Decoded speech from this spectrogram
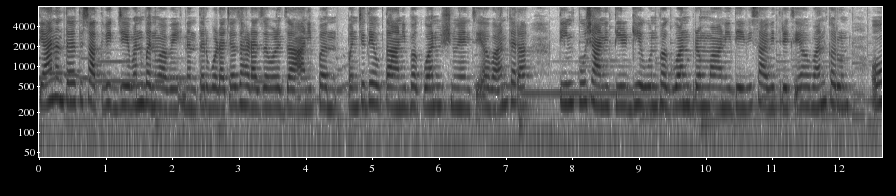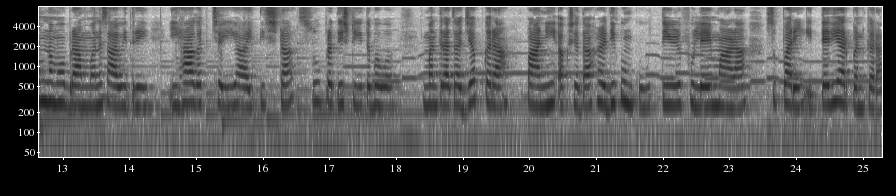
त्यानंतर ते सात्विक जेवण बनवावे. नंतर वडाच्या झाडाजवळ जा आणि पं पंचदेवता आणि भगवान विष्णू यांचे आवाहन करा. तीन कुश आणि तीळ घेऊन भगवान ब्रह्मा आणि देवी सावित्रीचे आवाहन करून ओम नमो ब्राह्मण सावित्री इहा गच्छ इहा इतिष्ठा सुप्रतिष्ठित भव. मंत्राचा जप करा. पाणी अक्षदा हळदी कुंकू तीळ फुले माळा सुपारी इत्यादी अर्पण करा.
